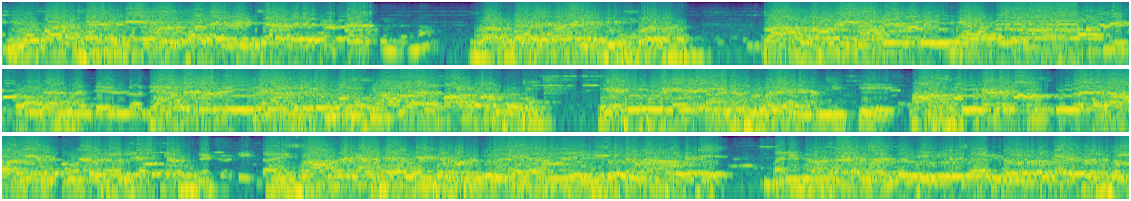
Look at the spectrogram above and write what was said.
ఈ ఉపాధ్యాయునికి ఏ మతాలు ఏ విషయాలు లేకుండా లంచాలు ఎక్కడైనా తీసుకోవడం ఉన్న యాభై మంది విద్యార్థులు యాభై మంది విద్యార్థులకి పాల్గొంటుంది ఏది జ్ఞానానికి సంబంధించి మా స్కూల్ కంటే మా స్కూల్లో రావాలి? పన్నెండు వందల మంది విద్యార్థులకి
